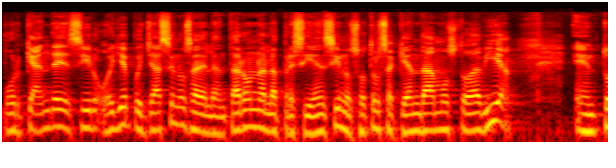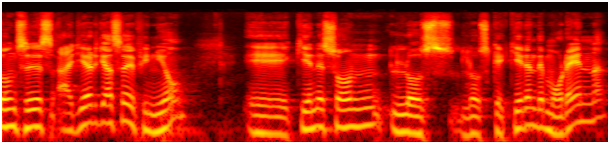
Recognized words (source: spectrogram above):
porque han de decir, oye, pues ya se nos adelantaron a la presidencia y nosotros aquí andamos todavía. Entonces, ayer ya se definió eh, quiénes son los, los que quieren de Morena.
